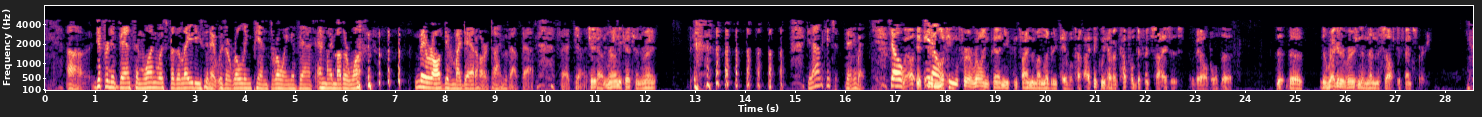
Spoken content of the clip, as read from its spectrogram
uh different events and one was for the ladies and it was a rolling pin throwing event and my mother won they were all giving my dad a hard time about that but uh chasing so- them around the kitchen, right? Get out of the kitchen. Anyway, so Well, if you you're know, looking for a rolling pin, you can find them on Liberty Tabletop. I think we have a couple different sizes available: the the the, the regular version and then the self defense version.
